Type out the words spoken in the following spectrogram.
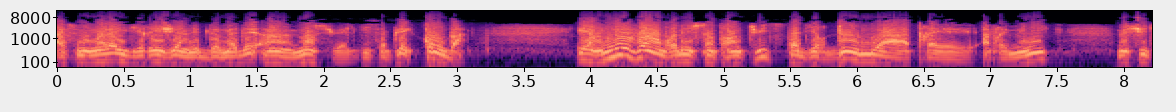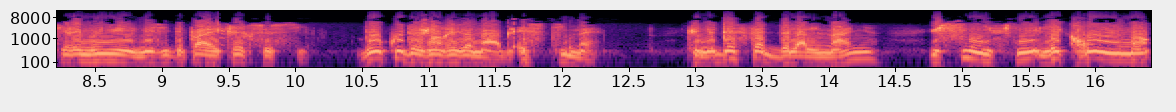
À ce moment-là, il dirigeait un hebdomadaire, un mensuel qui s'appelait Combat. Et en novembre 1938, c'est-à-dire deux mois après, après Munich, M. Thierry Mounier n'hésitait pas à écrire ceci. Beaucoup de gens raisonnables estimaient qu'une défaite de l'Allemagne eût signifié l'écroulement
